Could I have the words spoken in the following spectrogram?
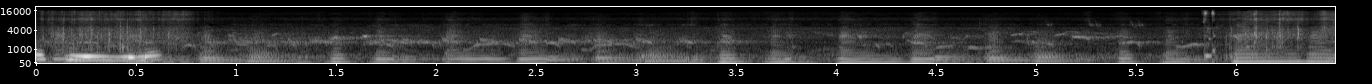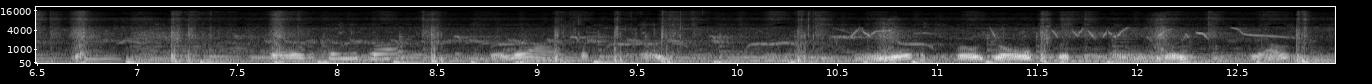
có thương gì nữa Hãy subscribe cho kênh Ghiền Mì Gõ Để không bỏ lỡ những video hấp dẫn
